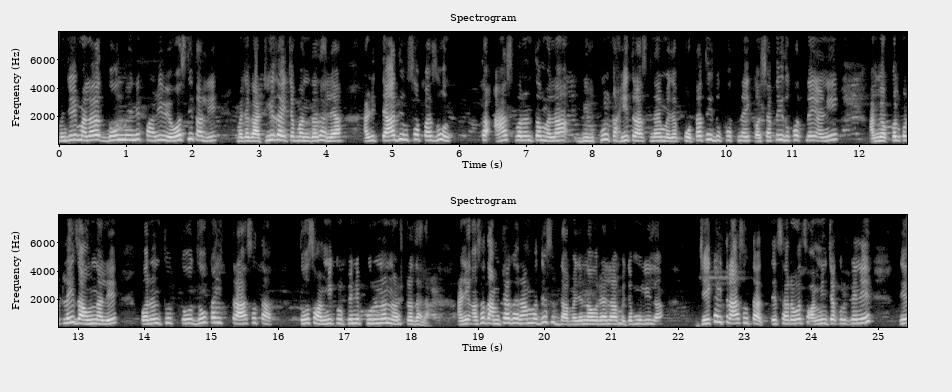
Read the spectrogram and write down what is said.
म्हणजे मला दोन महिने पाळी व्यवस्थित आली माझ्या गाठी जायच्या बंद झाल्या आणि त्या दिवसापासून तर आजपर्यंत मला बिलकुल काही त्रास नाही माझ्या पोटातही दुखत नाही कशातही दुखत नाही आणि आम्ही अक्कलकोटलाही जाऊन आले. परंतु तो जो काही त्रास होता तो स्वामी कृपेने पूर्ण नष्ट झाला. आणि असंच आमच्या घरामध्ये सुद्धा माझ्या नवऱ्याला माझ्या मुलीला जे काही त्रास होतात ते सर्व स्वामींच्या कृपेने ते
